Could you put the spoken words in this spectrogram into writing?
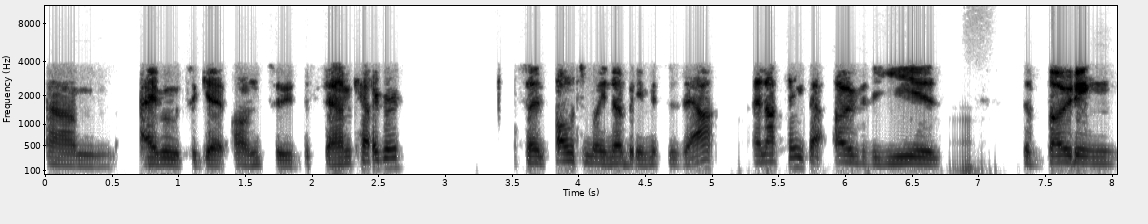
um, able to get onto the sound category. So ultimately, nobody misses out. And I think that over the years, the voting,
